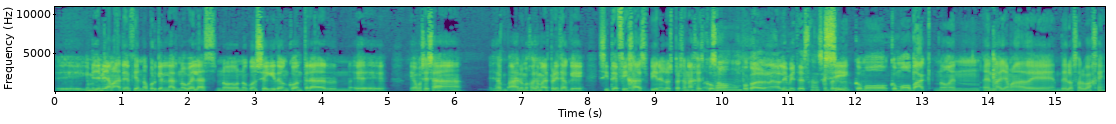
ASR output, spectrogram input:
eh, que me, me llama la atención, ¿no? Porque en las novelas no, no he conseguido encontrar, eh, digamos, esa, esa- A lo mejor esa mala experiencia, aunque si te fijas bien en los personajes como... Son un poco al límite, están siempre. Sí, ¿no? como, como Buck, ¿no? En, en la llamada de, de lo salvaje.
